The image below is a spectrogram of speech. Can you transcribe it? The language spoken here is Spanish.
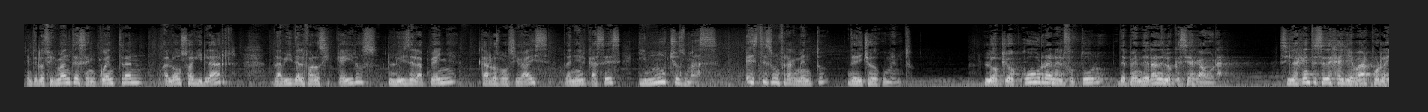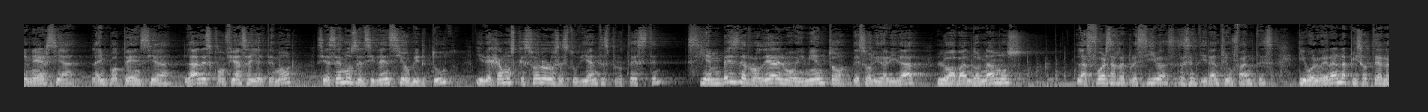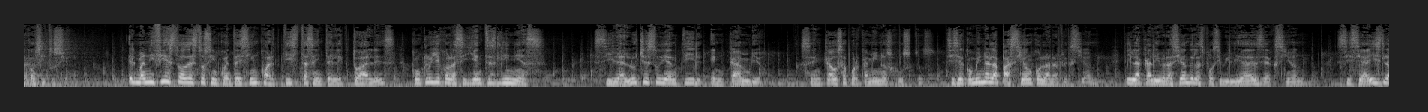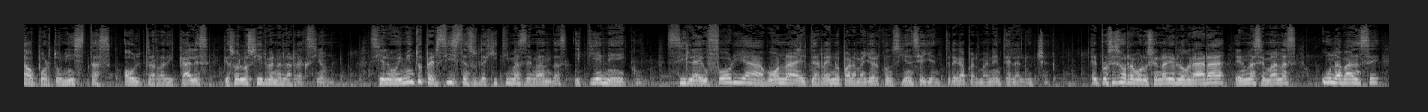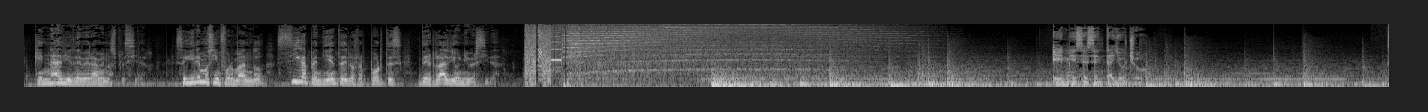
Entre los firmantes se encuentran Alonso Aguilar, David Alfaro Siqueiros, Luis de la Peña, Carlos Monsiváis, Daniel Casés y muchos más. Este es un fragmento de dicho documento. Lo que ocurra en el futuro dependerá de lo que se haga ahora. Si la gente se deja llevar por la inercia, la impotencia, la desconfianza y el temor, si hacemos del silencio virtud y dejamos que solo los estudiantes protesten, si en vez de rodear el movimiento de solidaridad lo abandonamos, las fuerzas represivas se sentirán triunfantes y volverán a pisotear la Constitución. El manifiesto de estos 55 artistas e intelectuales concluye con las siguientes líneas. Si la lucha estudiantil, en cambio, se encausa por caminos justos, si se combina la pasión con la reflexión y la calibración de las posibilidades de acción, si se aísla a oportunistas o ultrarradicales que solo sirven a la reacción, si el movimiento persiste en sus legítimas demandas y tiene eco, si la euforia abona el terreno para mayor conciencia y entrega permanente a la lucha, el proceso revolucionario logrará en unas semanas un avance que nadie deberá menospreciar. Seguiremos informando, siga pendiente de los reportes de Radio Universidad. M68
